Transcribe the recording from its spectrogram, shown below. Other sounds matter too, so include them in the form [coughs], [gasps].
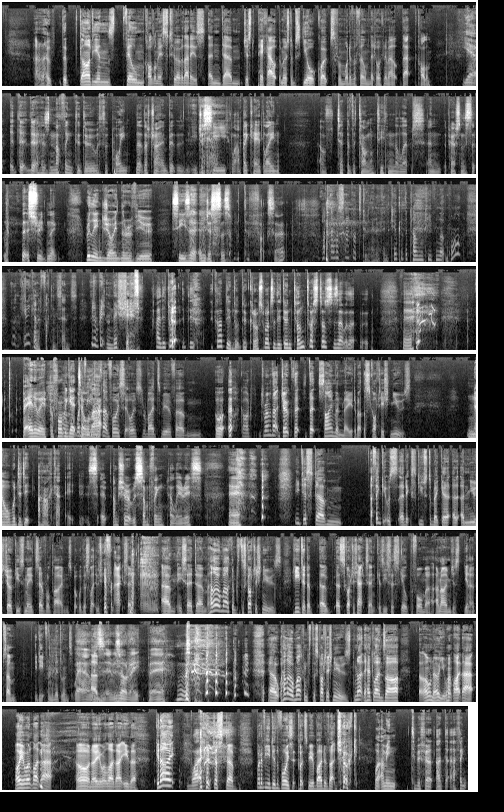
I don't know, the Guardian's film columnist, whoever that is, and um, just pick out the most obscure quotes from whatever film they're talking about. That column. Yeah, that, that has nothing to do with the point that they're trying. To but you just see like a big headline of tip of the tongue, teeth in the lips, and the person's that [laughs] that's reading it, really enjoying the review, sees it and just says, "What the fuck's that?" What the what's that got to do with anything? Tip of the tongue, teeth and the what? Doesn't make any kind of fucking sense. Who's written this shit? [laughs] Aye, they don't. they, the Guardian don't do crosswords. Are they doing tongue twisters? Is that what that? Yeah. Uh, [laughs] but anyway, before we Oh, get to whenever all that, that voice, it always reminds me of um, oh, Oh God! Do you remember that joke that, that Simon made about the Scottish news? no, what did it? ah, I can't. It, it, I'm sure it was something hilarious. Uh, [laughs] He just, um, I think it was an excuse to make a, a, a news joke he's made several times, but with a slightly [laughs] different accent. um, he said, um, "Hello and welcome to the Scottish news." He did a, a, a Scottish accent because he's a skilled performer, and I'm just, you know, some idiot from the Midlands. well, it Um, was, it was all right, but uh, [laughs] Uh, hello and welcome to the Scottish news. Tonight the headlines are, "Oh no, you won't like that." Oh, you won't like that. [laughs] oh no, you won't like that either. Good night. what? [laughs] just um, whenever you do the voice, it puts me in mind of that joke. Well, I mean, to be fair, I think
